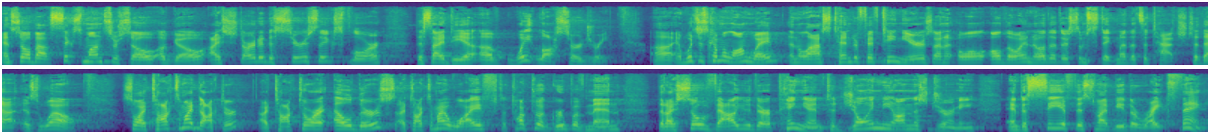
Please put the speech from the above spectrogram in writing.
And so, about six months or so ago, I started to seriously explore this idea of weight loss surgery uh, which has come a long way in the last 10 to 15 years, and although I know that there's some stigma that's attached to that as well. So I talked to my doctor, I talked to our elders, I talked to my wife, I talked to a group of men that I so value their opinion to join me on this journey and to see if this might be the right thing.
